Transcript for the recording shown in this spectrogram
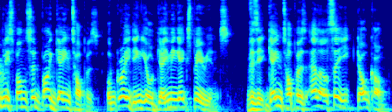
Proudly sponsored by Game Toppers, upgrading your gaming experience. Visit GameToppersLLC.com.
